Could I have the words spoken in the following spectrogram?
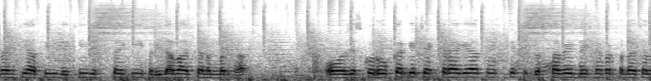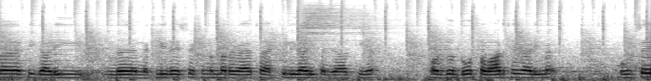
रंग की आती हुई देखी जिससे कि फरीदाबाद का नंबर था और जिसको रोक करके चेक करा गया तो उसके दस्तावेज देखने पर पता चला कि गाड़ी में नकली रजिस्ट्रेशन नंबर लगाया था एक्चुअली गाड़ी पंजाब की है और जो दो सवार थे गाड़ी में उनसे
